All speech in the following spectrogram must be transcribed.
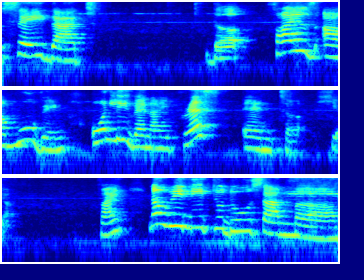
say that the files are moving only when I press enter here. Fine. Now we need to do some uh,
